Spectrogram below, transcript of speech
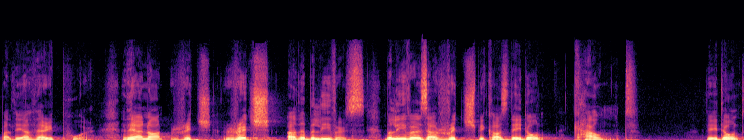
but they are very poor. They are not rich. Rich are the believers. Believers are rich because they don't count, they don't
